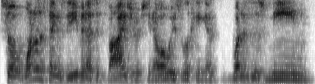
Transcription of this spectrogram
So one of the things that even as advisors, you know, always looking at what does this mean,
